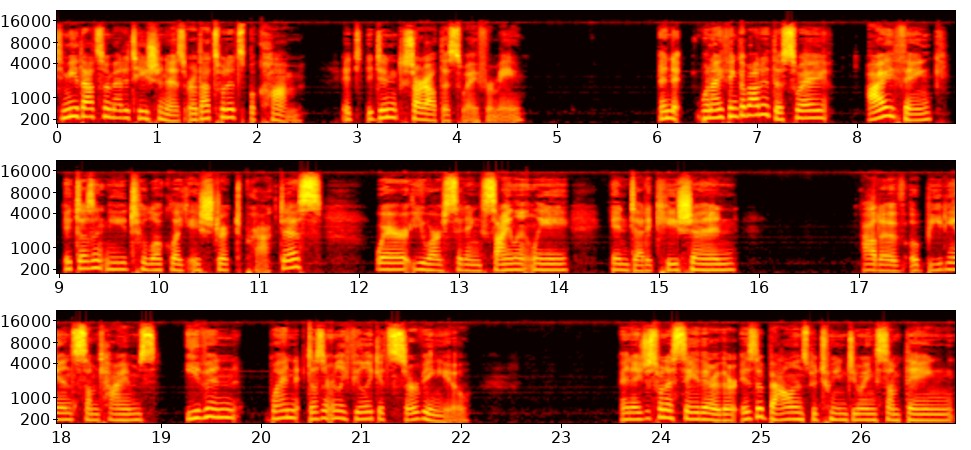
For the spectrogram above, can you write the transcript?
To me, that's what meditation is, or that's what it's become. It, it didn't start out this way for me. And when I think about it this way, I think it doesn't need to look like a strict practice where you are sitting silently in dedication, out of obedience sometimes, even when it doesn't really feel like it's serving you. And I just want to say there, there is a balance between doing something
